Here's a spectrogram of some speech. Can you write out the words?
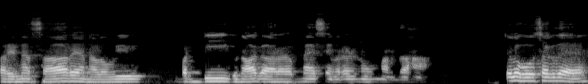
ਪਰ ਇਹਨਾਂ ਸਾਰਿਆਂ ਨਾਲੋਂ ਵੀ ਵੱਡੀ ਗੁਨਾਹਗਾਰ ਮੈਂ ਸਿਮਰਨ ਨੂੰ ਮੰਨਦਾ ਹਾਂ। ਚਲੋ ਹੋ ਸਕਦਾ ਹੈ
